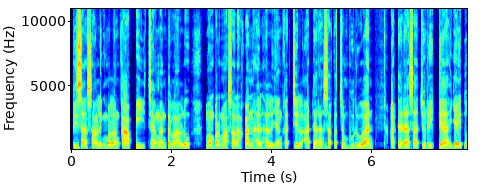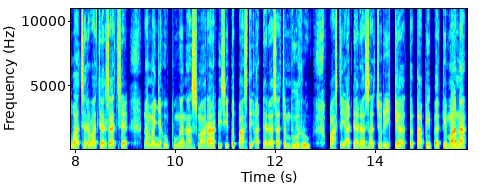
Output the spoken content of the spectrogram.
bisa saling melengkapi, jangan terlalu mempermasalahkan hal-hal yang kecil. Ada rasa kecemburuan, ada rasa curiga, yaitu wajar-wajar saja. Namanya hubungan asmara di situ pasti ada rasa cemburu, pasti ada rasa curiga. Tetapi bagaimana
